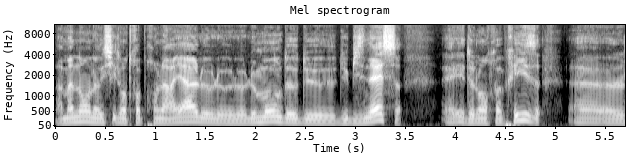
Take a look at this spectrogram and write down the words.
ah, maintenant on a aussi l'entrepreneuriat, le, monde du business et de l'entreprise. Euh,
